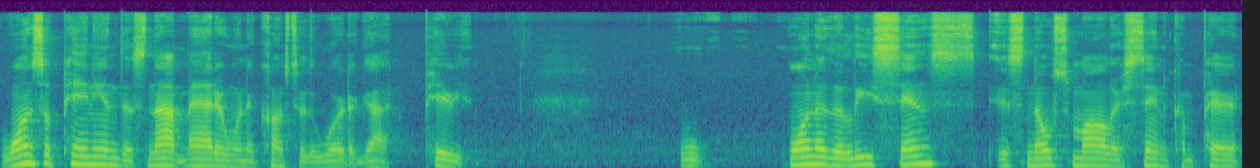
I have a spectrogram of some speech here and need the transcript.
One's opinion does not matter when it comes to the Word of God, period. One of the least sins is no smaller sin compared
